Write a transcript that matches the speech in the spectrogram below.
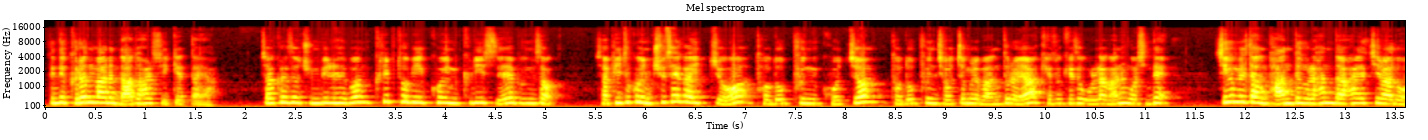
근데 그런 말은 나도 할 수 있겠다, 야. 자, 그래서 준비를 해본 크립토 비트코인 크리스의 분석. 자, 비트코인 추세가 있죠. 더 높은 고점, 더 높은 저점을 만들어야 계속해서 올라가는 것인데, 지금 일단 반등을 한다 할지라도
